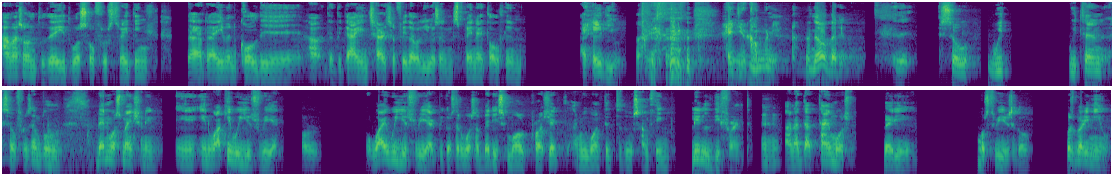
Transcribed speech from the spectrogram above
Amazon. Today it was so frustrating that I even called the, uh, the, the, guy in charge of AWS in Spain. I told him, I hate you. hate your company. no, but uh, so we, we tend, so for example, Ben was mentioning in, Wuaki we use Riak or why we use Riak because there was a very small project and we wanted to do something little different. Mm-hmm. And at that time was very almost three years ago. It was very new.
